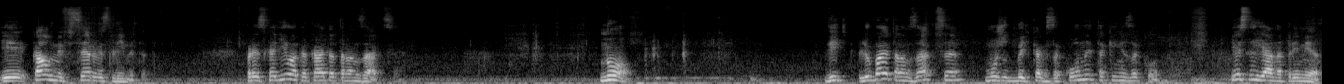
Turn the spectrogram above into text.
и Calmif Service Limited происходила какая-то транзакция, но ведь любая транзакция может быть как законной, так и незаконной. Если я, например,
